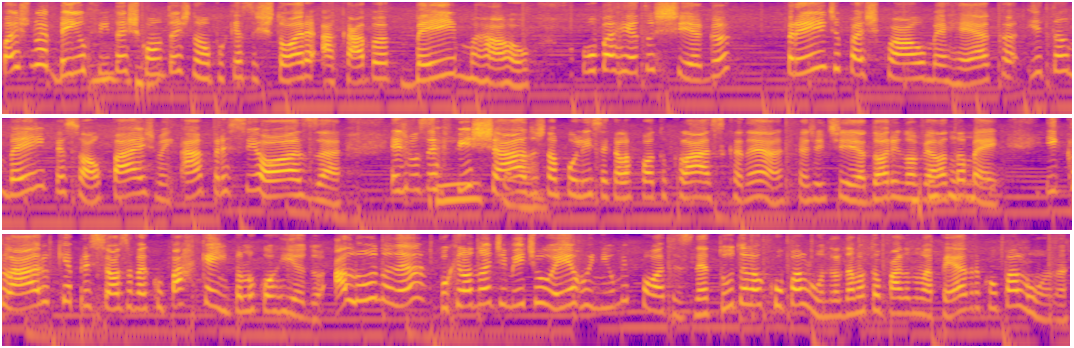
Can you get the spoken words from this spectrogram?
mas não é bem o fim das contas não, porque essa história acaba bem mal. O Barreto chega, prende Pascoal Merreca e também, pessoal, pasmem, a Preciosa. Eles vão ser Eita. fichados na polícia, aquela foto clássica, né? Que a gente adora em novela também. E claro que a Preciosa vai culpar quem pelo ocorrido? A Luna, né? Porque ela não admite o erro em nenhuma hipótese, né? Tudo ela culpa a Luna. Ela dá uma topada numa pedra, culpa a Luna.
